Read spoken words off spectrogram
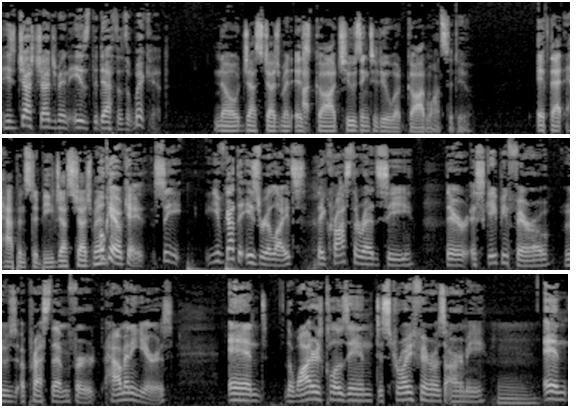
His just judgment is the death of the wicked. No, just judgment is God choosing to do what God wants to do. If that happens to be just judgment, Okay, okay. See, you've got the Israelites. They cross the Red Sea. They're escaping Pharaoh, who's oppressed them for how many years. And the waters close in, destroy Pharaoh's army. Hmm. And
